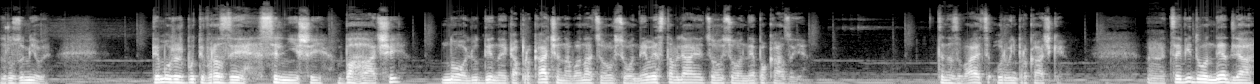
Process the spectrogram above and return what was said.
Зрозуміли? Ти можеш бути в рази сильніший, багатший, але людина, яка прокачана, вона цього всього не виставляє, цього всього не показує. Це називається уровень прокачки. Е, Це відео не для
